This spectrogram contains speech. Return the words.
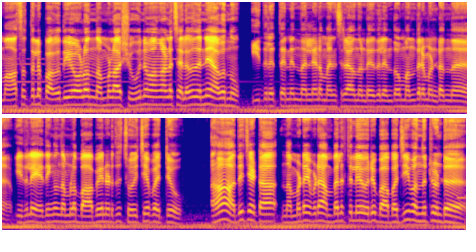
മാസത്തിലെ പകുതിയോളം നമ്മൾ ആ ഷൂവിന് വാങ്ങാനുള്ള ചെലവ് തന്നെയാകുന്നു. ഇതിൽ തന്നെ നല്ലോണം മനസ്സിലാവുന്നുണ്ട് ഇതിൽ എന്തോ മന്ത്രമുണ്ടെന്ന് ഇതിൽ ഏതെങ്കിലും നമ്മൾ ബാബേനടുത്ത് ചോദിച്ചേ പറ്റൂ. ആ അത് ചേട്ടാ. നമ്മുടെ ഇവിടെ അമ്പലത്തിലെ ഒരു ബാബാജി വന്നിട്ടുണ്ട്.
